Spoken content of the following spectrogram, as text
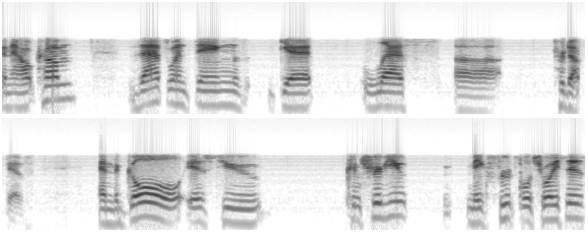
an outcome, that's when things get less uh, productive. And the goal is to contribute, make fruitful choices,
